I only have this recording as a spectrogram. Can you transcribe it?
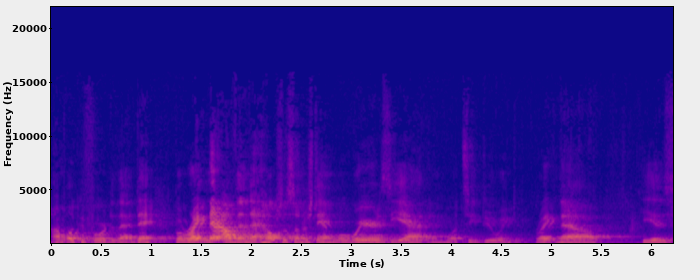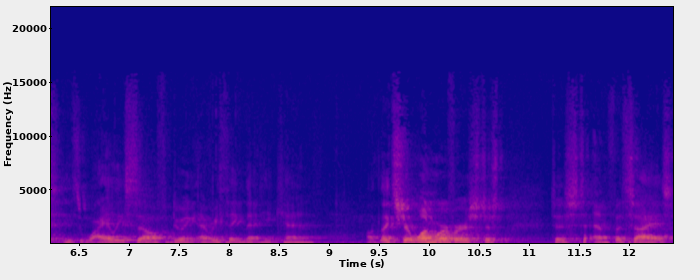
I'm looking forward to that day. But right now, then that helps us understand well, where is he at and what's he doing? Right now, he is his wily self doing everything that he can. I'd like to share one more verse just, just to emphasize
